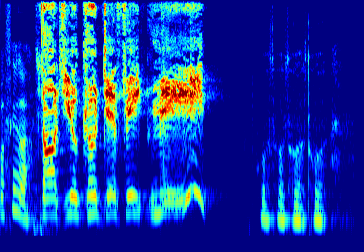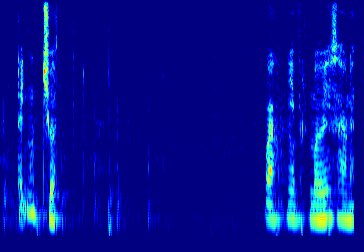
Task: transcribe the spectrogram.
có phép à thought you could defeat me thua thua thua thua đánh trượt wow nhân vật mới sao này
